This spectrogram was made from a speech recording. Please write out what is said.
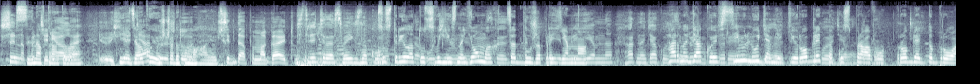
сина, втратила. Э, Я дякую, що допомагають. Всегда помогают. Зустріла своїх знайомих. Зустріла тут своїх знайомих. це дуже приємно. Гарно дякую. Гарно всім людям, дякую які всім людям, роблять які роблять таку справу, роблять добро.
